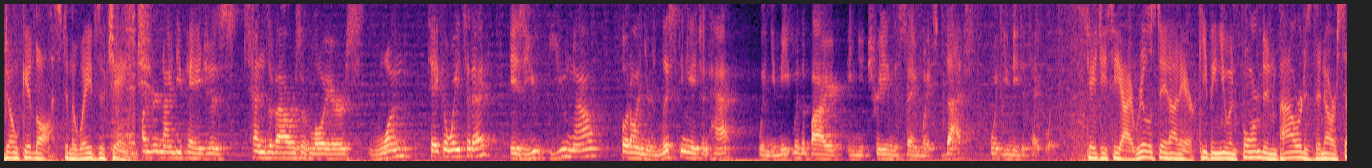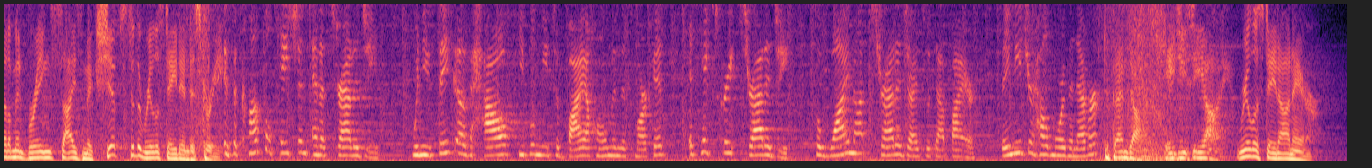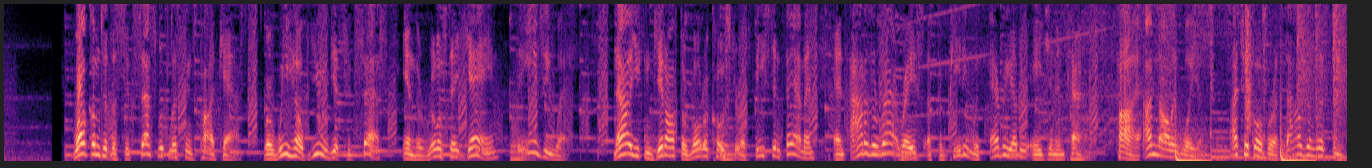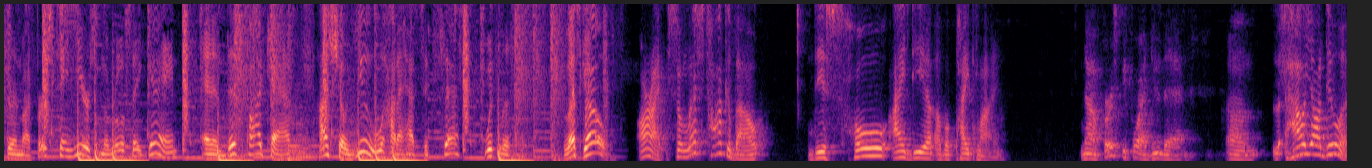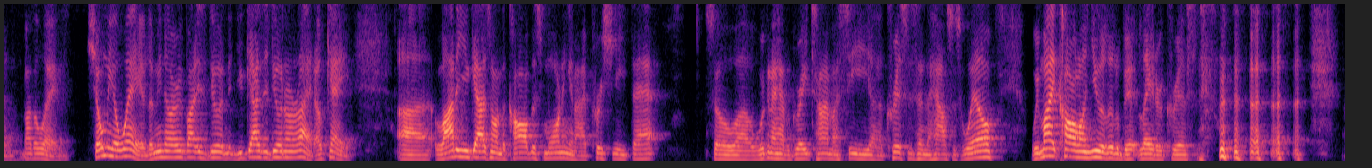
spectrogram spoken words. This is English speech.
Don't get lost in the waves of change. 190 pages, tens of hours of lawyers. One takeaway today is you you now put on your listing agent hat when you meet with a buyer and you treat him the same way. So that's what you need to take away. KGCI Real Estate on Air, keeping you informed and empowered as the NAR settlement brings seismic shifts to the real estate industry. It's a consultation and a strategy. When you think of how people need to buy a home in this market, it takes great strategy. So why not strategize with that buyer? They need your help more than ever. Depend on KGCI Real Estate on Air. Welcome to the Success with Listings podcast, where we help you get success in the real estate game the easy way. Now you can get off the roller coaster of feast and famine and out of the rat race of competing with every other agent in town. Hi, I'm Knolly Williams. I took over a thousand listings during my first 10 years in the real estate game, and in this podcast, I show you how to have success with listings. Let's go. All right, so let's talk about this whole idea of a pipeline. Now, first, before I do that, um, how y'all doing, by the way? Show me a wave. Let me know everybody's doing, you guys are doing all right. Okay. Uh, a lot of you guys on the call this morning, and I appreciate that. So uh, we're going to have a great time. I see uh, Chris is in the house as well. We might call on you a little bit later, Chris.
